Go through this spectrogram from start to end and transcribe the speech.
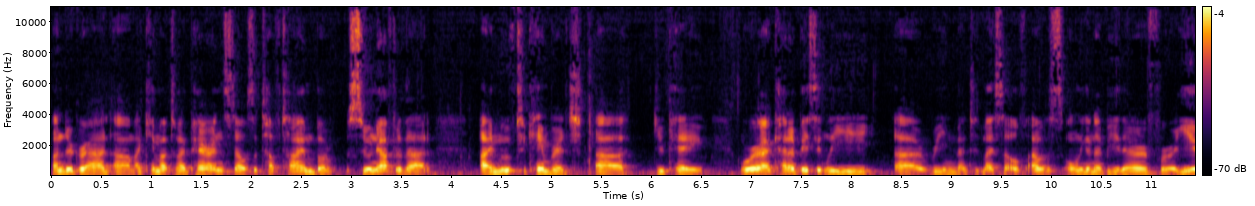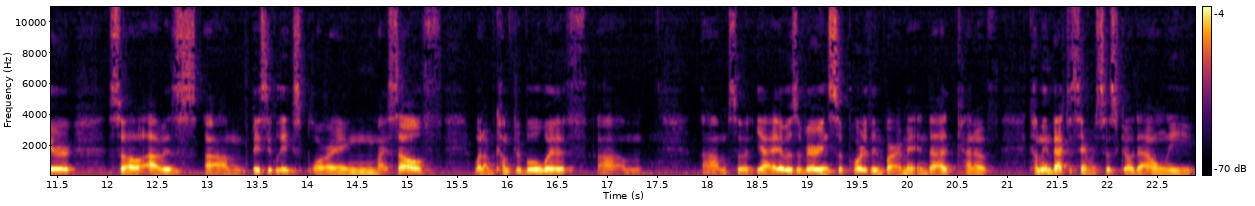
undergrad, um, I came out to my parents. That was a tough time, but soon after that, I moved to Cambridge, uh, UK where I kind of basically uh, reinvented myself. I was only going to be there for a year, so I was um, basically exploring myself, what I'm comfortable with. Um, um, so yeah, it was a very supportive environment, and that kind of coming back to San Francisco, that only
